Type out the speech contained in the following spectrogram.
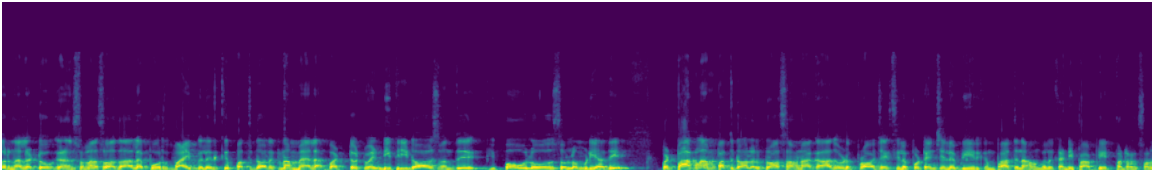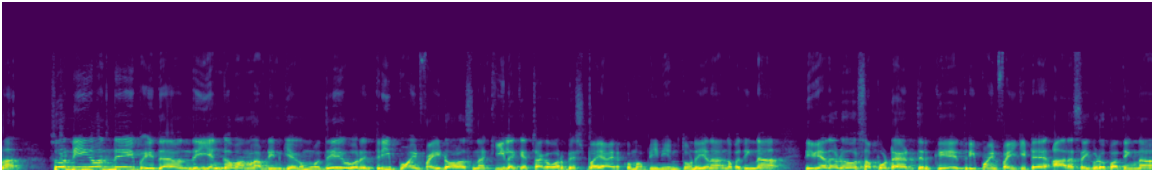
ஒரு நல்ல டோக்கன் சொல்லலாம். ஸோ அதால் போகிறதுக்கு வாய்ப்புகள் இருக்குது பத்து டாலருக்குனா மேலே. பட் டுவெண்ட்டி த்ரீ டாலர்ஸ் வந்து இப்போ அவ்வளோ சொல்ல முடியாது. பட் பார்க்கலாம். பத்து டாலர் க்ராஸ் ஆகினாக்கா அதோட ப்ராஜெக்ட்ஸ் இல்லை பொட்டன்ஷியல் எப்படி இருக்குன்னு பார்த்து நான் உங்களுக்கு கண்டிப்பாக அப்டேட் பண்ணுறேன்னு சொல்லலாம். ஸோ நீங்கள் வந்து இப்போ இதை வந்து எங்கே வாங்கலாம் அப்படின்னு கேட்கும்போது ஒரு த்ரீ பாயிண்ட் ஃபைவ் டாலர்ஸ்னால் கீழே கேட்டாக ஒரு பெஸ்ட் பையாக இருக்கும் அப்படின்னு எனக்கு தோணுது. ஏன்னா அங்கே பார்த்தீங்கன்னா நிறையா ஒரு சப்போர்ட்டாக எடுத்திருக்கு. த்ரீ பாயிண்ட் ஃபைவ் கிட்ட ஆர்எஸ்ஐ கூட பார்த்தீங்கன்னா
